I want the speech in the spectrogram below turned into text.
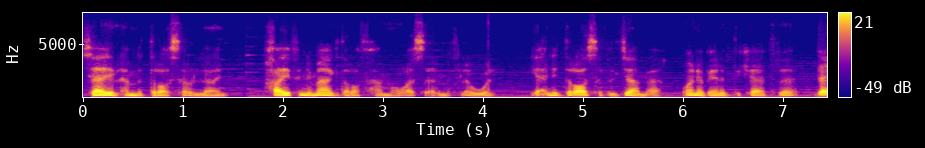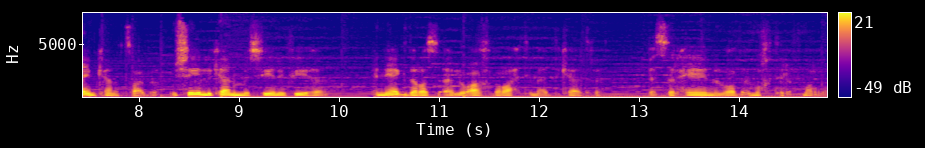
شايل هم الدراسة أونلاين. خايف إني ما أقدر أفهم أو أسأل مثل أول. يعني الدراسة في الجامعة وأنا بين الدكاترة دايم كانت صعبة. والشيء اللي كان ممشيني فيها إني أقدر أسأل وأخذ راحتي مع الدكاترة بس الحين الوضع مختلف مرة.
